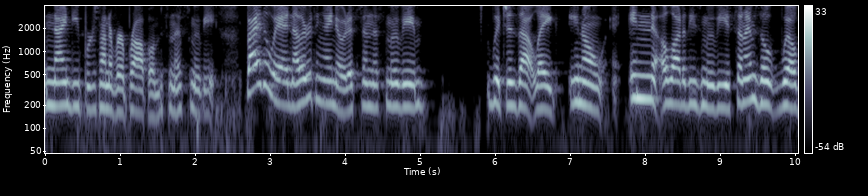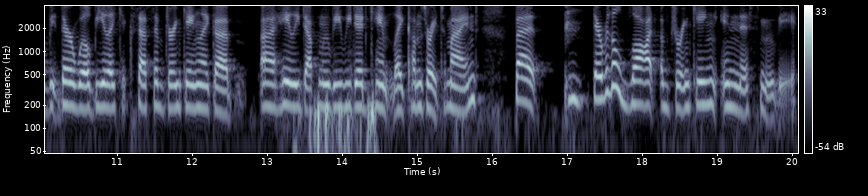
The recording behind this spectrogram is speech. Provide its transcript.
90% of her problems in this movie. By the way, another thing I noticed in this movie, which is that like, you know, in a lot of these movies, sometimes there will be, there will be like excessive drinking, like a, a Haylie Duff movie we did came, like comes right to mind. But there was a lot of drinking in this movie.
